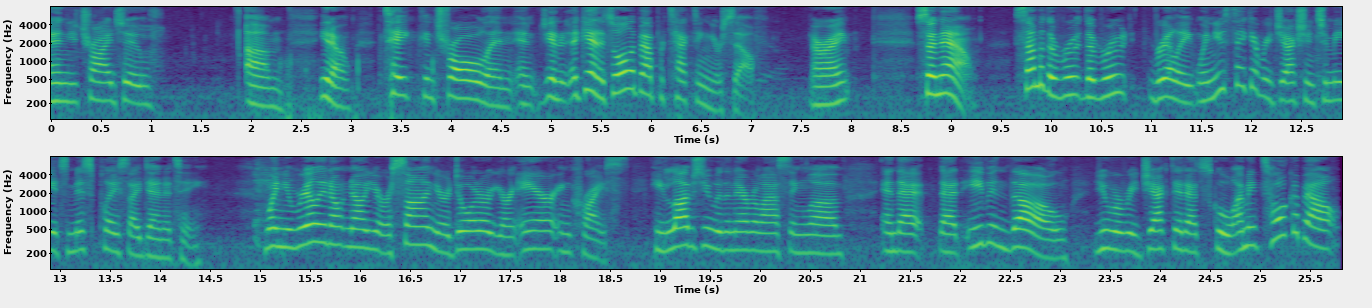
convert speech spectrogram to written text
and you try to um, you know take control and and you know again it's all about protecting yourself all right? So now some of the root the root really when you think of rejection to me it's misplaced identity. When you really don't know you're a son, you're a daughter, you're an heir in Christ. He loves you with an everlasting love, and that, that even though you were rejected at school, I mean, talk about,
